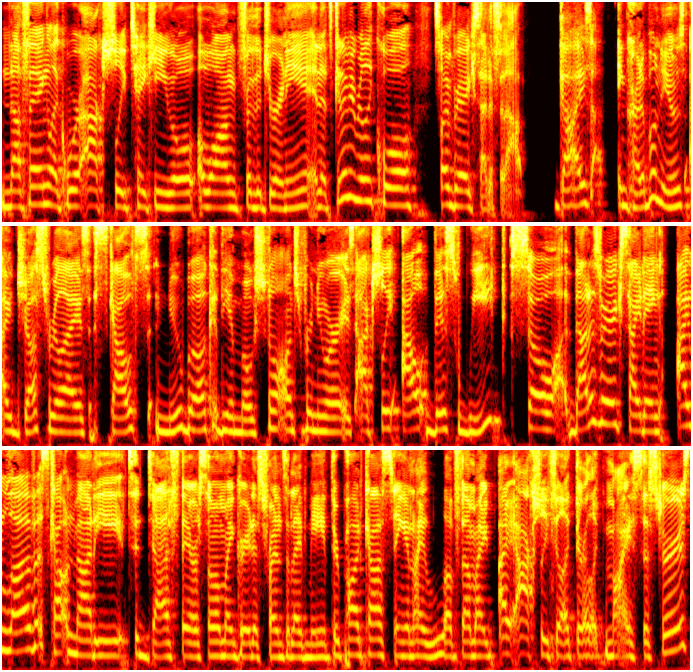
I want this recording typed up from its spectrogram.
nothing. Like we're actually taking you along for the journey and it's going to be really cool. So I'm very excited for that. Guys, incredible news. I just realized Scout's new book, The Emotional Entrepreneur, is actually out this week. So that is very exciting. I love Scout and Mady to death. They are some of my greatest friends that I've made through podcasting, and I love them. I, I actually feel like they're like my sisters,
